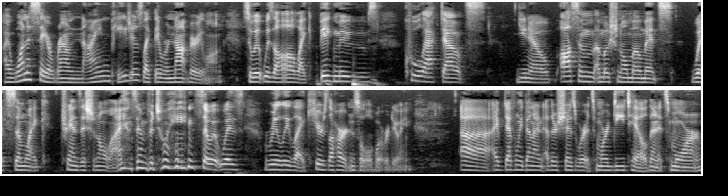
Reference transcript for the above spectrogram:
i want to say around nine pages like they were not very long. So it was all like big moves cool act outs you know awesome emotional moments with some like transitional lines in between. So it was really like here's the heart and soul of what we're doing uh, I've definitely been on other shows where it's more detailed and it's more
